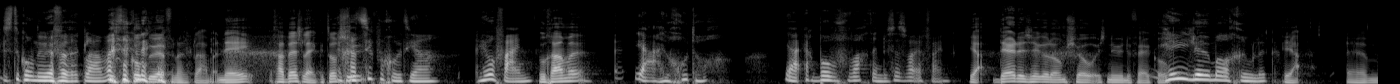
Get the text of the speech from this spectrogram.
Dus er komt nu even reclame. Dus er komt nu even een reclame. Nee, gaat best lekker, toch? Het gaat supergoed, ja. Heel fijn. Hoe gaan we? Ja, heel goed toch? Ja, echt boven verwachting, dus dat is wel echt fijn. Ja, derde Ziggo Dome show is nu in de verkoop. Helemaal gruwelijk. Ehm,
